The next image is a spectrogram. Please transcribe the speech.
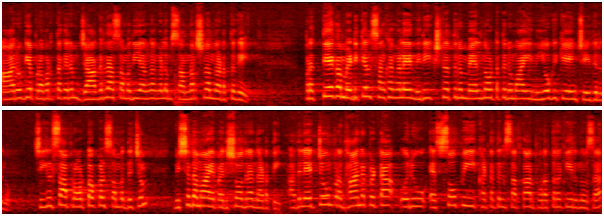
ആരോഗ്യ പ്രവർത്തകരും ജാഗ്രതാ സമിതി അംഗങ്ങളും സന്ദർശനം നടത്തുകയും പ്രത്യേക മെഡിക്കൽ സംഘങ്ങളെ നിരീക്ഷണത്തിനും മേൽനോട്ടത്തിനുമായി നിയോഗിക്കുകയും ചെയ്തിരുന്നു. ചികിത്സാ പ്രോട്ടോകോൾ സംബന്ധിച്ചും വിശദമായ പരിശോധന നടത്തി. അതിലേറ്റവും പ്രധാനപ്പെട്ട ഒരു എസ് ഒ പി ഘട്ടത്തിൽ സർക്കാർ പുറത്തിറക്കിയിരുന്നു സർ.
